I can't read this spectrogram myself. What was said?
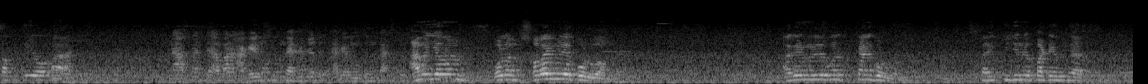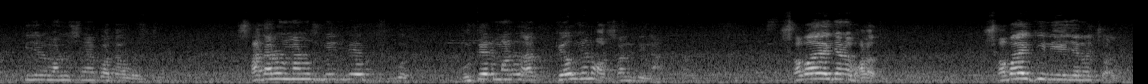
সক্রিয়। হ্যাঁ। আপনাকে আবার আগের মতন দেখা যাবে আগের মতন কাজ আমি যেমন বললাম সবাই মিলে করব আমরা। আগের মিলে কেন করব না? তাই কি জন্য পার্টি অফিসে আসছে কি জন্য মানুষের সঙ্গে কথা বলছে? সাধারণ মানুষ বুঝবে ভূ- ভূতের মানুষ আর কেউ যেন অশান্তি না সবাই যেন ভালো থাকে। সবাইকে নিয়ে যেন চলে।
